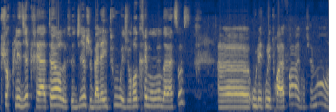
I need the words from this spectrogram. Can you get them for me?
pur plaisir créateur de se dire je balaye tout et je recrée mon monde à la sauce? Euh, ou les ou les trois à la fois éventuellement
